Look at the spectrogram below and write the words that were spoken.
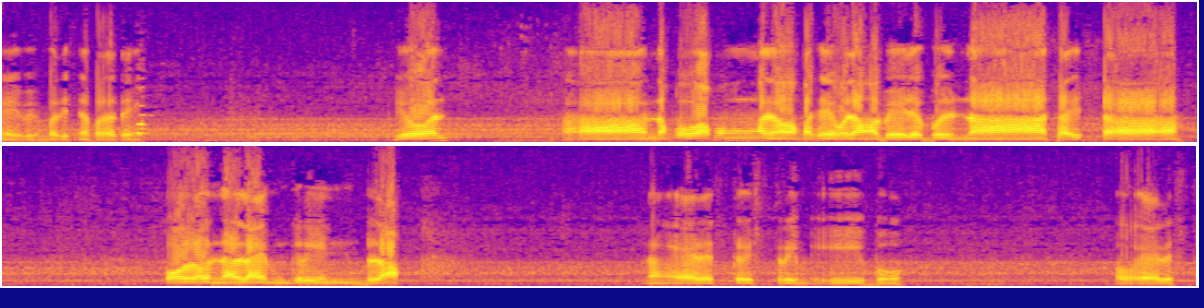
may bimalis na parating. Yun. Ah, nakuha kong ano kasi walang available na size sa color na lime green black ng LS2 Stream Evo. O LS2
